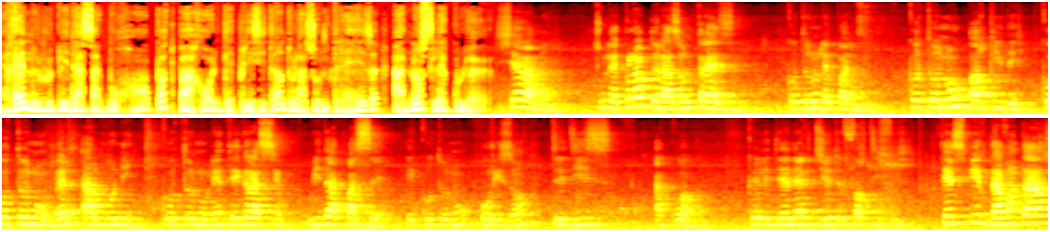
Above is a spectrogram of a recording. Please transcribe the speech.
Reine Lupeda Sagbohan, porte-parole des présidents de la zone 13, annonce les couleurs. Chers amis, tous les clubs de la zone 13, Cotonou les Palmiers, Cotonou Orchidée, Cotonou Belle Harmonie, Cotonou l'intégration, Vida Passé et Cotonou Horizon te disent à quoi? Que l'éternel Dieu te fortifie, t'inspire davantage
